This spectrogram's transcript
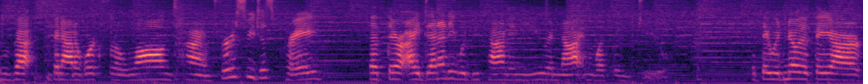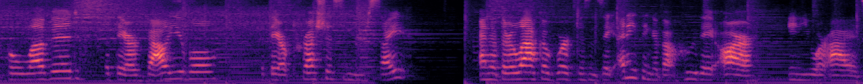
who've been out of work for a long time. First, we just pray that their identity would be found in you and not in what they do. That they would know that they are beloved, that they are valuable, that they are precious in your sight, and that their lack of work doesn't say anything about who they are in your eyes.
